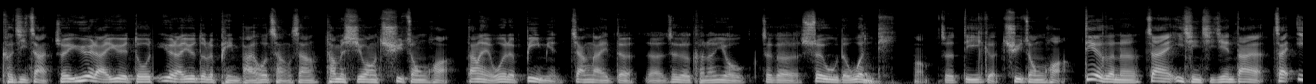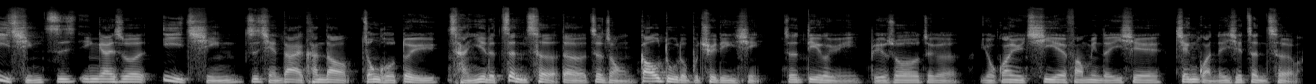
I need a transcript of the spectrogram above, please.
科技战，所以越来越多、越来越多的品牌或厂商，他们希望去中化。当然，也为了避免将来的呃这个可能有这个税务的问题。这是第一个去中化。第二个呢，在疫情期间，大家在疫情之应该说疫情之前，大家看到中国对于产业的政策的这种高度的不确定性，这是第二个原因。比如说这个。有关于企业方面的一些监管的一些政策嘛，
